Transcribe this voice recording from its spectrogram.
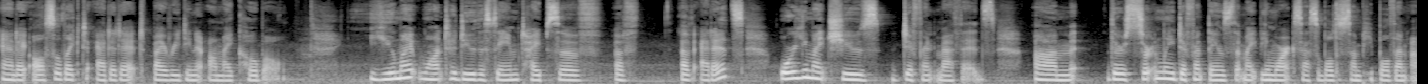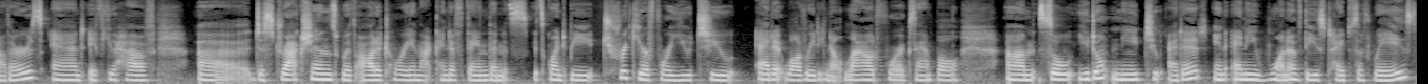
and I also like to edit it by reading it on my Kobo. You might want to do the same types of, of of edits, or you might choose different methods. Um, there's certainly different things that might be more accessible to some people than others. And if you have uh, distractions with auditory and that kind of thing then it's it's going to be trickier for you to edit while reading out loud for example. Um, so you don't need to edit in any one of these types of ways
